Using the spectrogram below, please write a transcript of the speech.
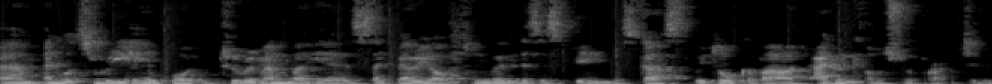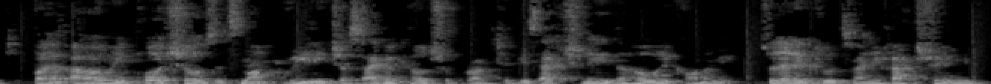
Um, and what's really important to remember here is that very often when this is being discussed, we talk about agricultural productivity. But our report shows it's not really just agricultural productivity, it's actually the whole economy. So that includes manufacturing,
